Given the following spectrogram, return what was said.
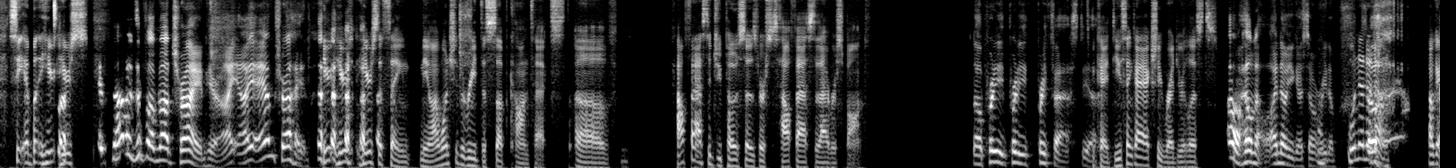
See, but here, So- here's It's not as if I'm not trying here. I, I am trying. here, here's here's the thing, Neil. I want you to read the subcontext of how fast did you post those versus how fast did I respond. No, pretty, pretty, pretty fast. Yeah. Okay, do you think I actually read your lists? Oh hell no! I know you guys don't read them. Well, no, no, So- no. Okay,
